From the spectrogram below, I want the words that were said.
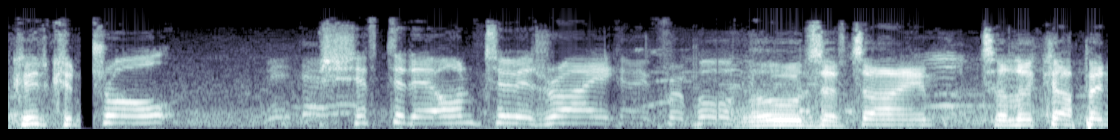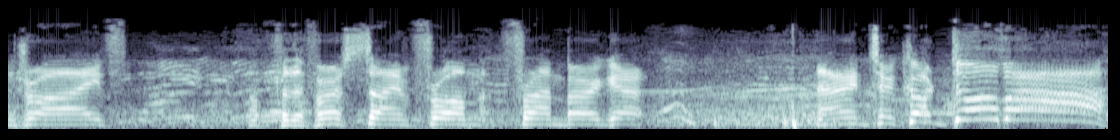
Good control shifted it onto his right. Loads of time to look up and drive. For the first time from Framberger. Now into Córdova!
